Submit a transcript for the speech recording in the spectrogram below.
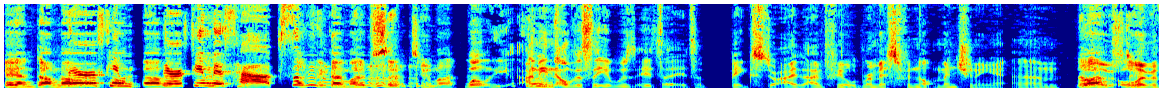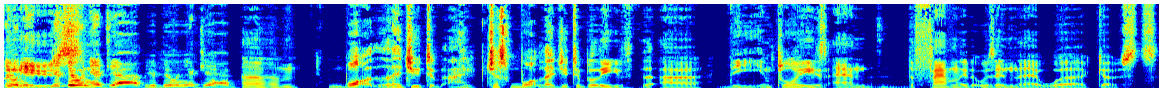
And I'm not. there are a few there are a few mishaps. I think I might have said too much. Well, I mean, obviously, it was it's a it's a big story. I I feel remiss for not mentioning it. Um, No, all, I o- understand. all over the news. Your, you're doing your job. You're doing your job. Um, what led you to? I just what led you to believe that uh, the employees and the family that was in there were ghosts?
